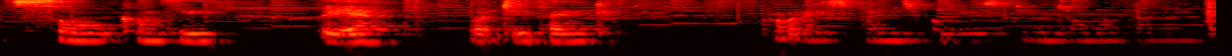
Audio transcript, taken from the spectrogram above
It's so comfy. But yeah, what do you think? Probably spends grease stains on it. I think.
